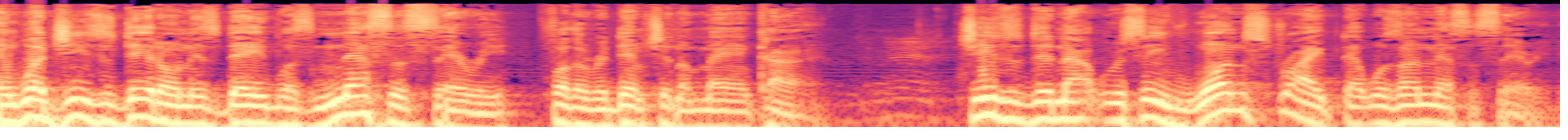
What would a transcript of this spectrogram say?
and what Jesus did on this day was necessary for the redemption of mankind. Jesus did not receive one stripe that was unnecessary.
